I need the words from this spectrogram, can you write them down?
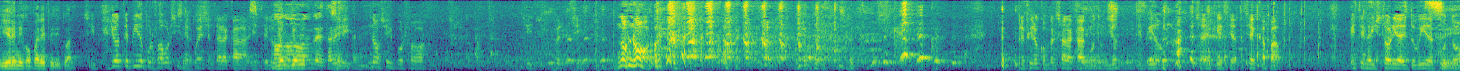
Y eres mi compadre espiritual. sí, yo te pido por favor si te puedes sentar acá. Este, No, lo- no, yo no, Andrés, está bien. Sí, está bien. no, sí, por favor. Sí, pero- sí. No, no. Prefiero conversar acá con tu... Yo te pido, sabes que se, ha- se ha escapado. Esta es la historia de tu vida, Sí. Cuto.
